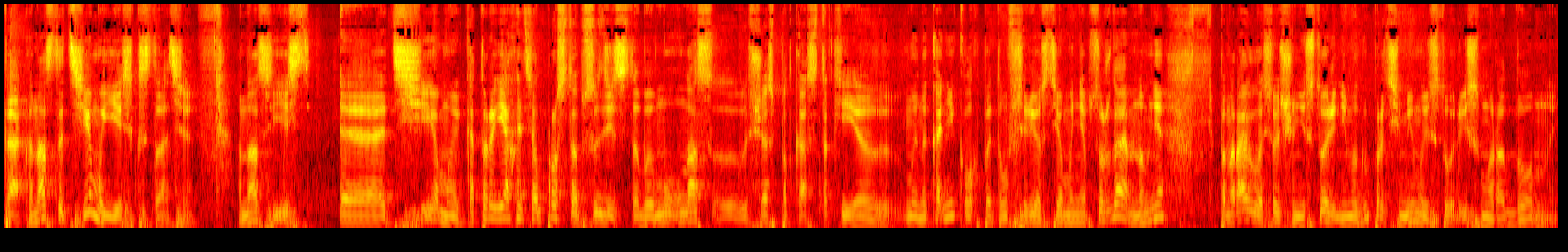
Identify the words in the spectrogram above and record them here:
Так, у нас тут темы есть, кстати. У нас есть э, темы, которые я хотел просто обсудить с тобой. Мы- у нас э, сейчас подкаст такие, э, мы на каникулах, поэтому всерьез темы не обсуждаем, но мне понравилась очень история, не могу пройти мимо истории с Марадонной.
